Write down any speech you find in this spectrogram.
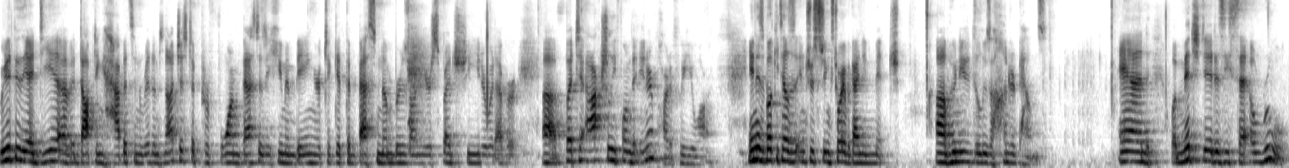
Read it through the idea of adopting habits and rhythms, not just to perform best as a human being or to get the best numbers on your spreadsheet or whatever, uh, but to actually form the inner part of who you are. In his book, he tells an interesting story of a guy named Mitch um, who needed to lose 100 pounds. And what Mitch did is he set a rule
